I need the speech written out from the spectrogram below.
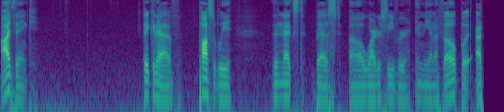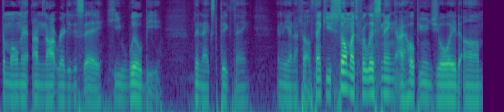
I think they could have possibly the next best uh, wide receiver in the NFL, but at the moment, I'm not ready to say he will be the next big thing in the NFL. Thank you so much for listening. I hope you enjoyed. Um,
